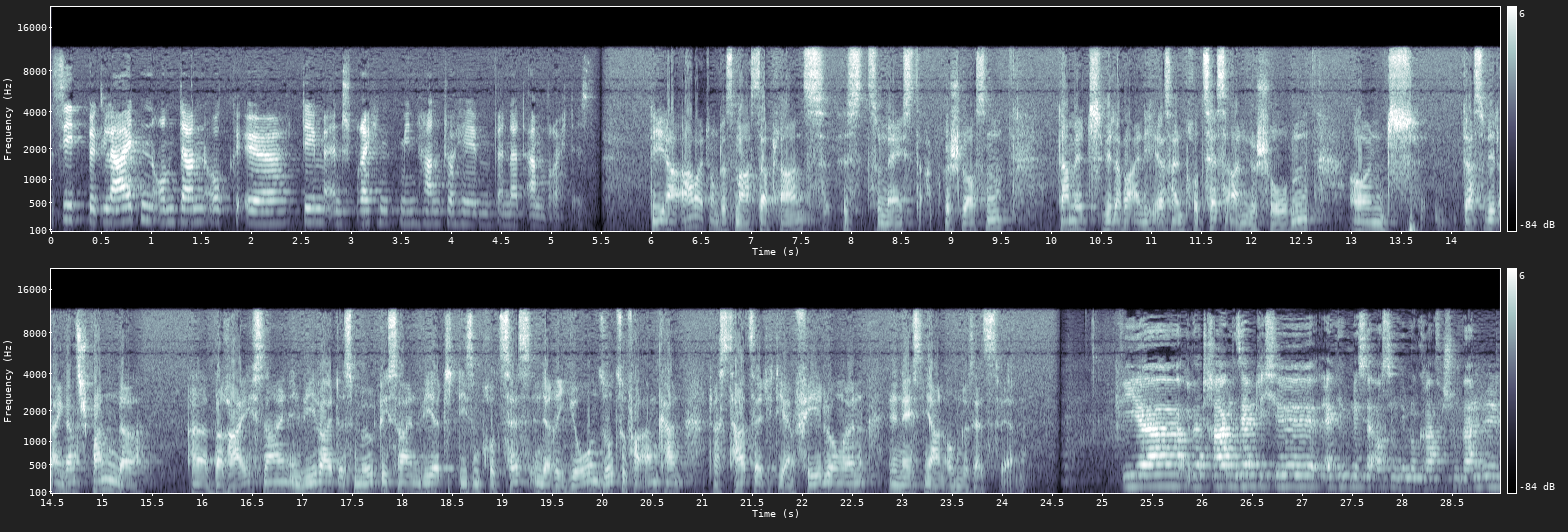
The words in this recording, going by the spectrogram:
sieht begleiten, um dann auch äh, dementsprechend mein Hand zu heben, wenn das anbrecht ist. Die Erarbeitung des Masterplans ist zunächst abgeschlossen. Damit wird aber eigentlich erst ein Prozess angeschoben und das wird ein ganz spannender äh, Bereich sein, inwieweit es möglich sein wird, diesen Prozess in der Region so zu verankern, dass tatsächlich die Empfehlungen in den nächsten Jahren umgesetzt werden. Wir übertragen sämtliche Ergebnisse aus dem demografischen Wandel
